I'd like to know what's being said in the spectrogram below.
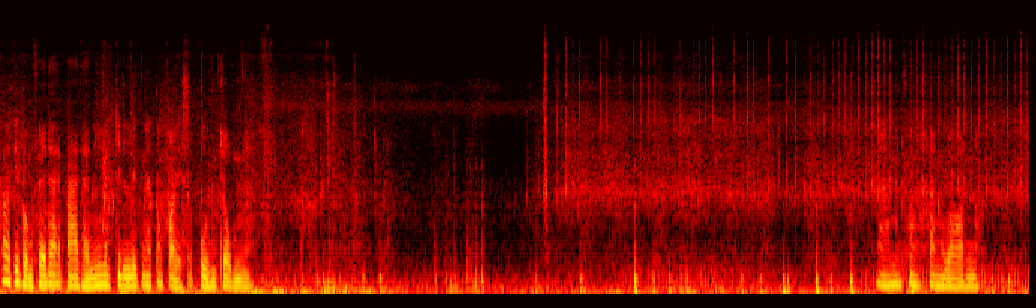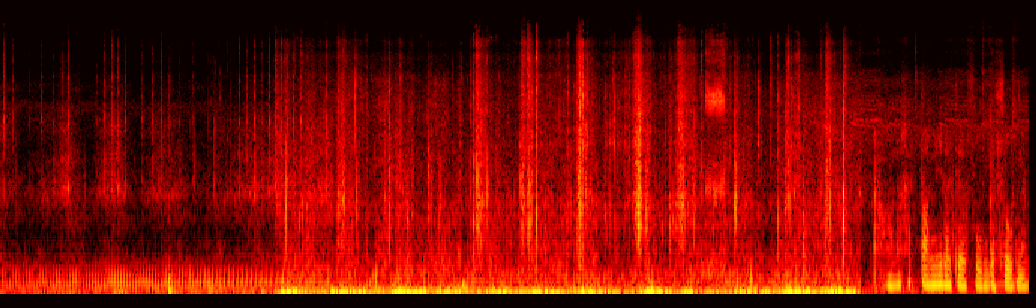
เท่าที่ผมเคยได้ปลาแถวนี้มันกินลึกนะ ต้องปล่อยสปูนจมนะน้ำมันค่อนข้างร้อนเนาะเอาละครับตอนนี้เราเจอฝูงกระสูบนะ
